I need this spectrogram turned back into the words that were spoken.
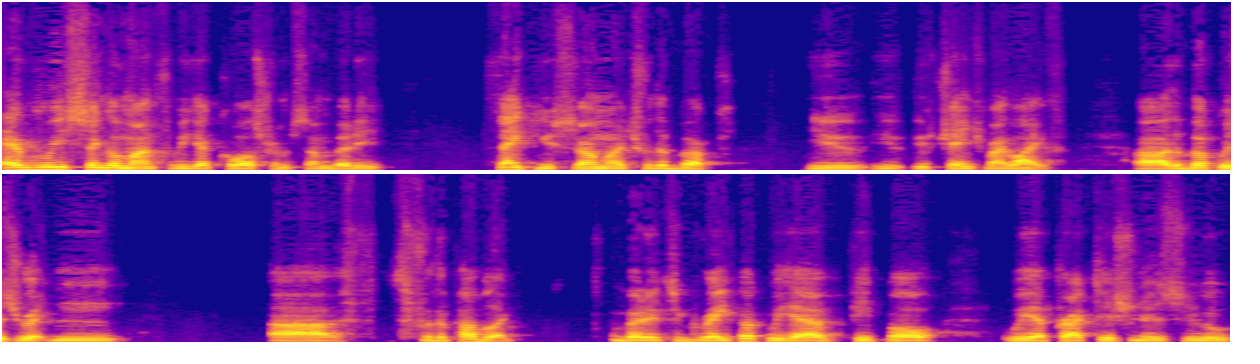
every single month we get calls from somebody. Thank you so much for the book. You you you've changed my life. Uh, the book was written uh, for the public, but it's a great book. We have people, we have practitioners who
